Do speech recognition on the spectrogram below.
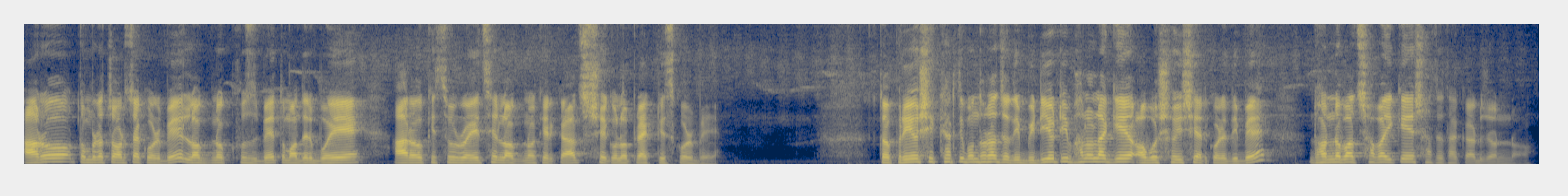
আরও তোমরা চর্চা করবে, লগ্ন খুঁজবে তোমাদের বইয়ে। আরও কিছু রয়েছে লগ্নকের কাজ, সেগুলো প্র্যাকটিস করবে। তো প্রিয় শিক্ষার্থী বন্ধুরা, যদি ভিডিওটি ভালো লাগে, অবশ্যই শেয়ার করে দিবে। ধন্যবাদ সবাইকে সাথে থাকার জন্য।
